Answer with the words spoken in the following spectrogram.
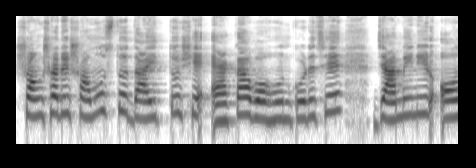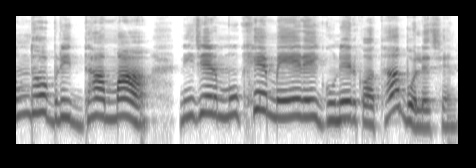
সংসারের সমস্ত দায়িত্ব সে একা বহন করেছে। যামিনীর অন্ধ বৃদ্ধা মা নিজের মুখে মেয়ের এই গুণের কথা বলেছেন।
